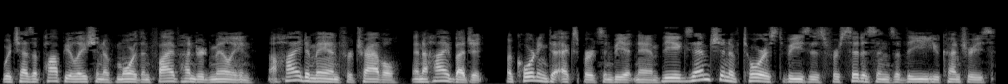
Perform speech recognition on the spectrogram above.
which has a population of more than 500 million, a high demand for travel, and a high budget. According to experts in Vietnam, the exemption of tourist visas for citizens of the EU countries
